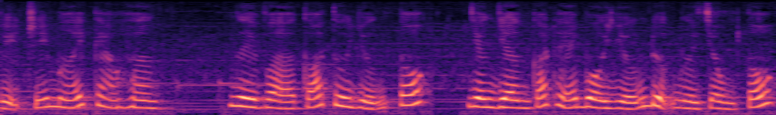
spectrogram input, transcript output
vị trí mới cao hơn. Người vợ có tu dưỡng tốt, dần dần có thể bồi dưỡng được người chồng tốt,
